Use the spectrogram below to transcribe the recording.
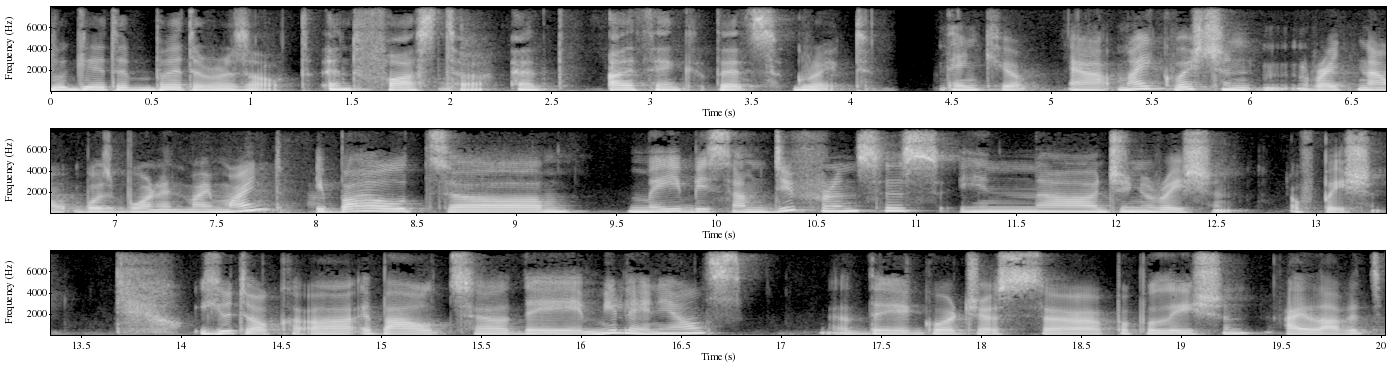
we get a better result and faster, and I think that's great. Thank you. Uh, my question right now was born in my mind about um, maybe some differences in uh, generation of patient. You talk uh, about uh, the millennials, the gorgeous uh, population. I love it.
